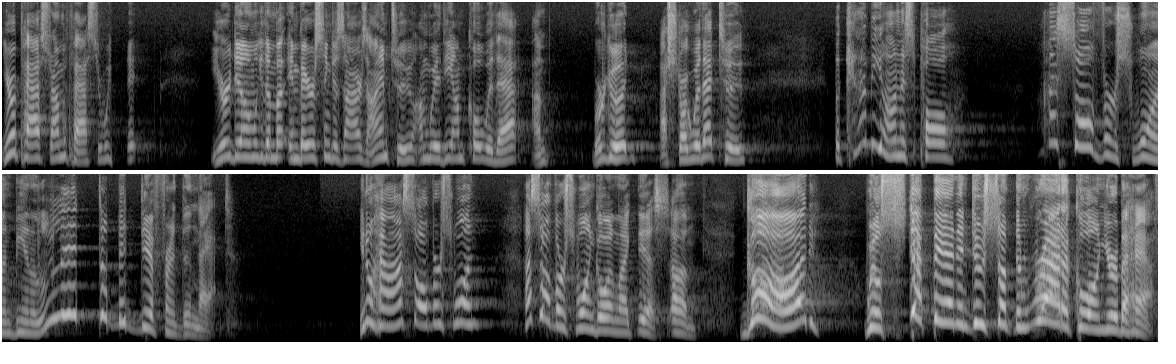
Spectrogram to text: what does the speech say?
you're a pastor, I'm a pastor. We get it. You're dealing with embarrassing desires. I am too. I'm with you. I'm cool with that. I'm, we're good. I struggle with that too. But can I be honest, Paul? I saw verse 1 being a little bit different than that. You know how I saw verse 1? I saw verse 1 going like this um, God will step in and do something radical on your behalf.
